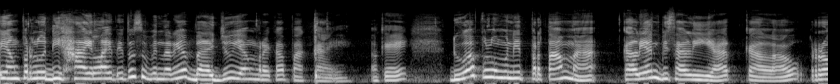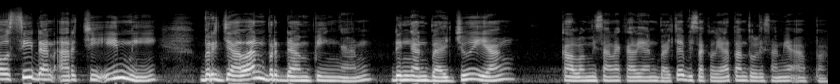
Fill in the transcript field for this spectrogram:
yang perlu di highlight itu sebenarnya baju yang mereka pakai. Oke, okay? 20 menit pertama kalian bisa lihat kalau Rosie dan Archie ini berjalan berdampingan dengan baju yang kalau misalnya kalian baca bisa kelihatan tulisannya apa.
